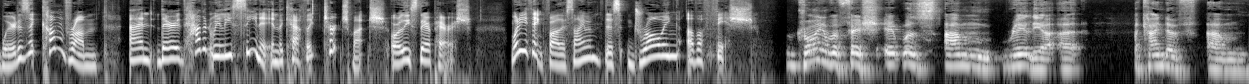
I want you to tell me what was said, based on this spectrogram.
Where does it come from? And they haven't really seen it in the Catholic Church much, or at least their parish. What do you think, Father Simon? This drawing of a fish drawing of a fish, it was um, really a, a, a, kind of um,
